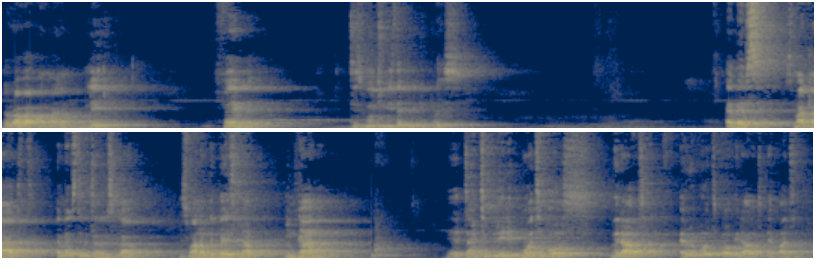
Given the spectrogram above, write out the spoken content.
the rubber on my blade firmly. It is good to use the clicky press. MF's Smart Lab, MF's Table Tennis Club is one of the best clubs in Ghana. Yeah, time to play the multi balls without a robot or without a partner.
